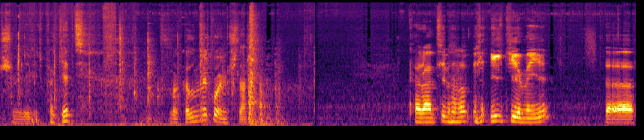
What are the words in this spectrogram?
Şöyle bir paket. Bakalım ne koymuşlar. Karantinanın ilk yemeği eee,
